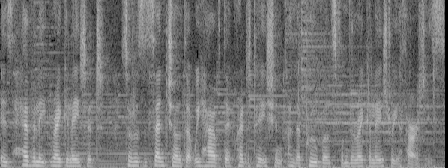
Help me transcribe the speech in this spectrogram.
is heavily regulated so it is essential that we have the accreditation and approvals from the regulatory authorities.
